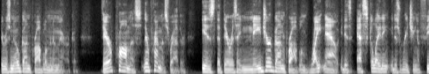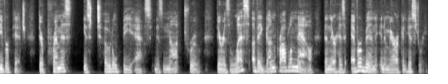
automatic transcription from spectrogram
There is no gun problem in America. Their promise, their premise rather, is that there is a major gun problem right now. It is escalating, it is reaching a fever pitch. Their premise is total BS. It is not true. There is less of a gun problem now than there has ever been in American history.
